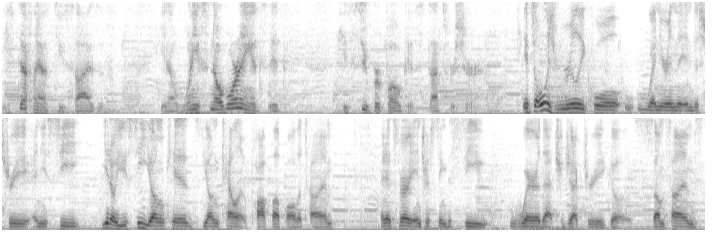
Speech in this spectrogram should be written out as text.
He definitely has two sides of, you know, when he's snowboarding, it's it's he's super focused. That's for sure it's always really cool when you're in the industry and you see you know you see young kids young talent pop up all the time and it's very interesting to see where that trajectory goes sometimes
